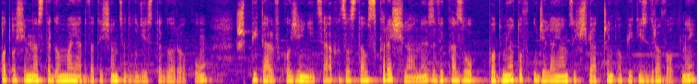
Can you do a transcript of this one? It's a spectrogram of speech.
Od 18 maja 2020 roku szpital w Kozienicach został skreślony z wykazu podmiotów udzielających świadczeń opieki zdrowotnej,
